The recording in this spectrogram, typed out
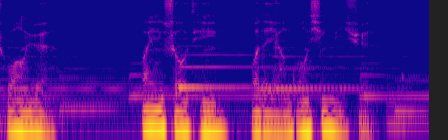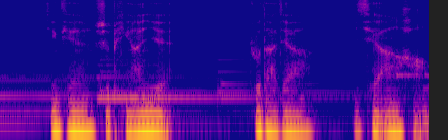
是望月，欢迎收听我的阳光心理学。今天是平安夜，祝大家一切安好。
